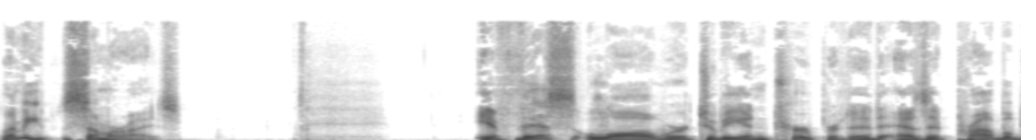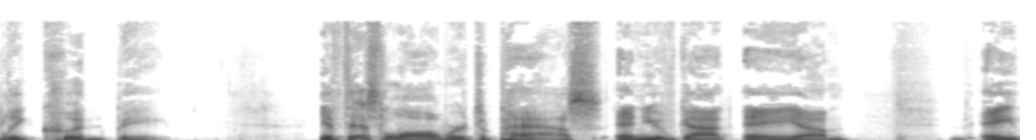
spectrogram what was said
Let me summarize. If this law were to be interpreted as it probably could be, if this law were to pass and you've got a um, a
